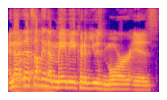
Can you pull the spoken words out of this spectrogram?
And That that's something that maybe could have used more is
